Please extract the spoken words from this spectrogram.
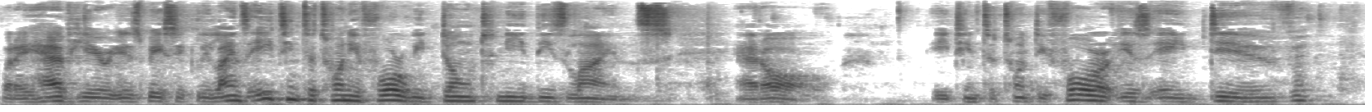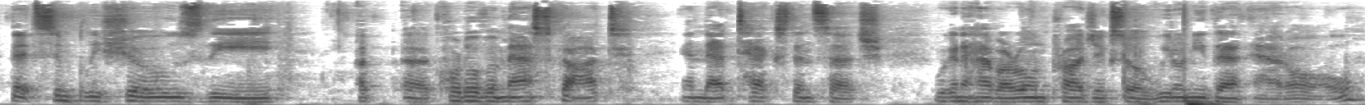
What I have here is basically lines 18 to 24, we don't need these lines at all. 18 to 24 is a div that simply shows the uh, uh, Cordova mascot and that text and such. We're going to have our own project, so we don't need that at all.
